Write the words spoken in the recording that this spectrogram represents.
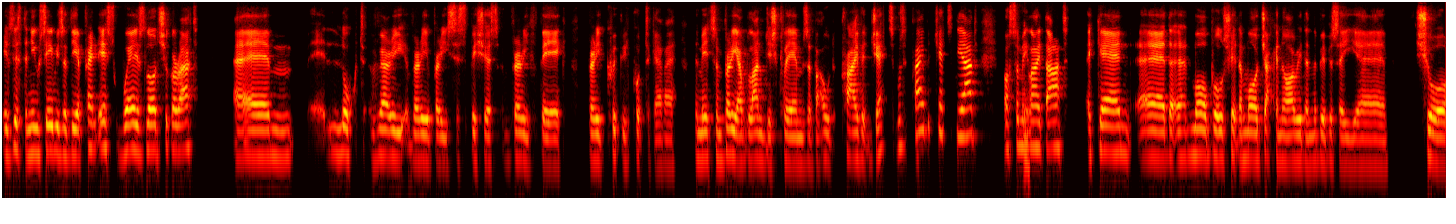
is this the new series of The Apprentice? Where's Lord Sugar at? Um, it looked very, very, very suspicious, very fake, very quickly put together. They made some very outlandish claims about private jets. Was it private jets they had, or something like that? Again, uh, that had more bullshit and more Jackanory than the BBC uh, show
